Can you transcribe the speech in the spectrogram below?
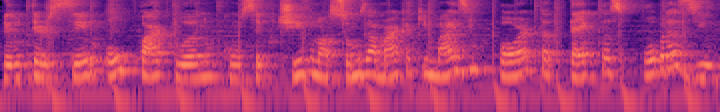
pelo terceiro ou quarto ano consecutivo, nós somos a marca que mais importa teclas pro Brasil.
